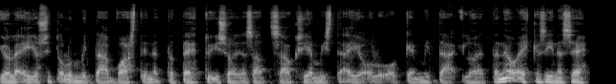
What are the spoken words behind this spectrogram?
joille ei ole sitten ollut mitään vastinetta, tehty isoja satsauksia, mistä ei ole ollut oikein mitään iloa. Että ne on ehkä siinä se,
